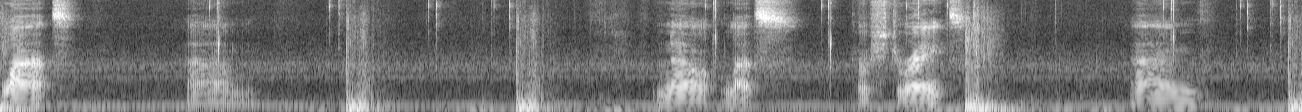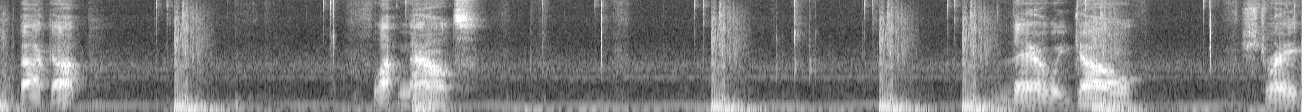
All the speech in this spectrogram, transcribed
flat. Um, no, let's go straight. Um, back up. Flatten out. There we go. Straight.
